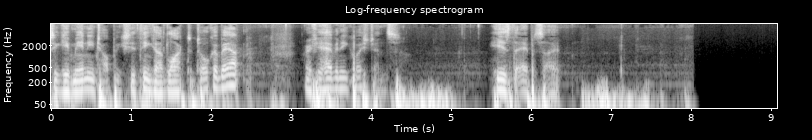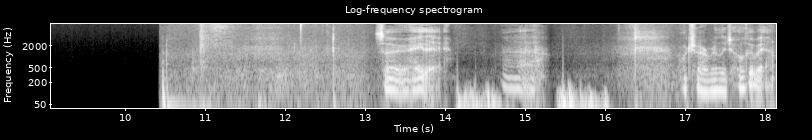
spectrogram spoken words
to give me any topics you think I'd like to talk about, or if you have any questions. Here's the episode. So, hey there. Uh, what should I really talk about?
